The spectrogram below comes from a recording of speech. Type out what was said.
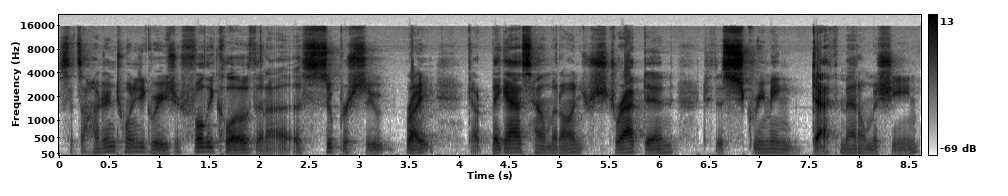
So it's 120 degrees. You're fully clothed in a, a super suit, right? Got a big ass helmet on. You're strapped in to this screaming death metal machine.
